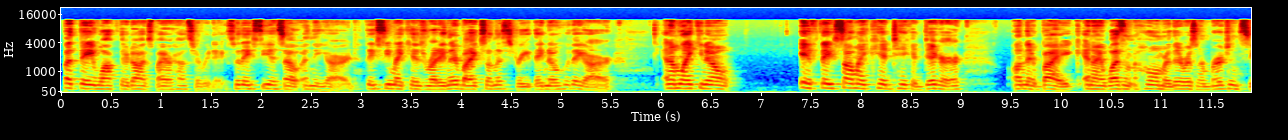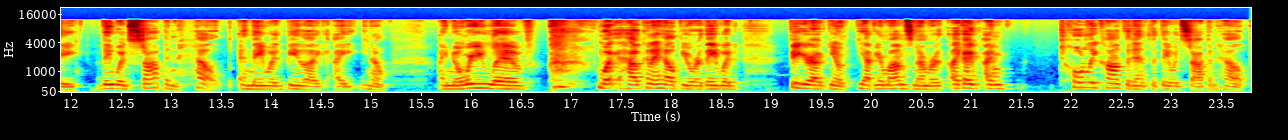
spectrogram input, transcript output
but they walk their dogs by our house every day, so they see us out in the yard. They see my kids riding their bikes on the street. They know who they are, and I'm like, you know, if they saw my kid take a digger on their bike and I wasn't home or there was an emergency, they would stop and help, and they would be like, "I, you know." I know where you live. what? How can I help you? Or they would figure out, you know, you have your mom's number. Like I, I'm totally confident that they would stop and help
